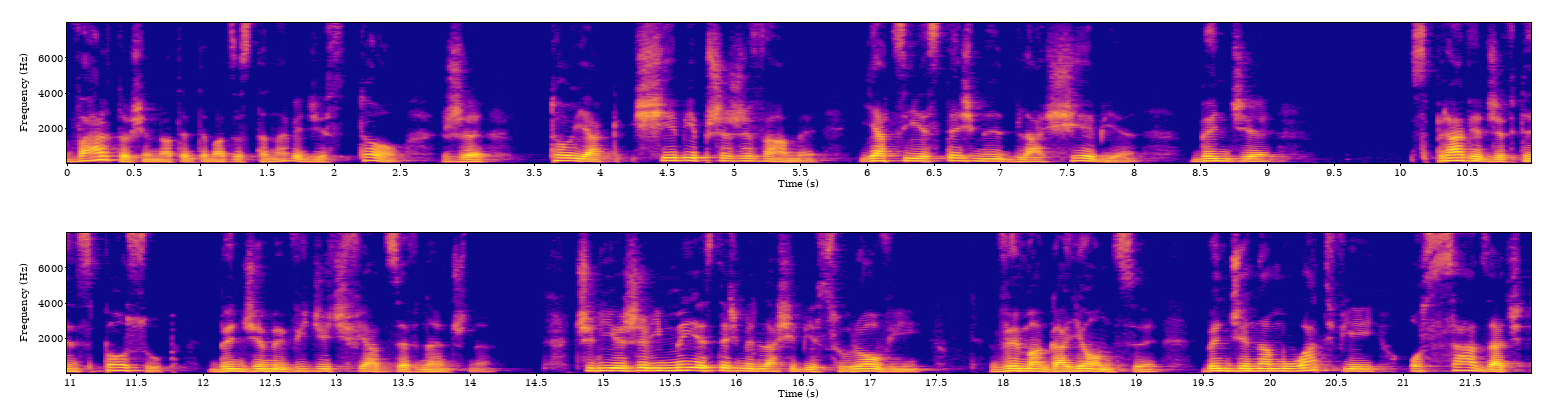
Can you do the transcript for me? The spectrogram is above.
warto się na ten temat zastanawiać, jest to, że to, jak siebie przeżywamy, jacy jesteśmy dla siebie, będzie sprawiać, że w ten sposób będziemy widzieć świat zewnętrzny. Czyli jeżeli my jesteśmy dla siebie surowi, wymagający, będzie nam łatwiej osadzać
